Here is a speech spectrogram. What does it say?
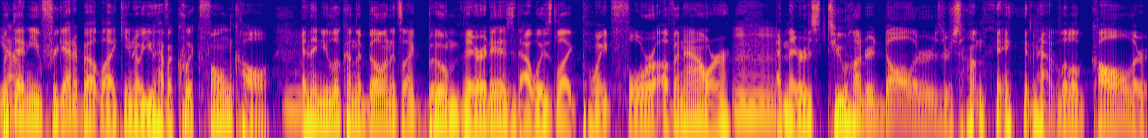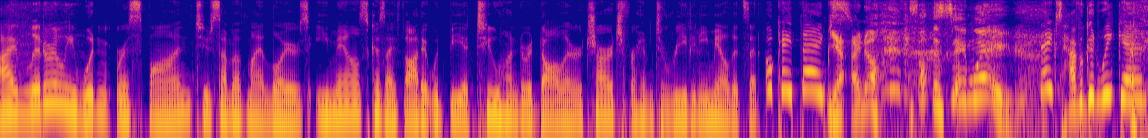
But then you forget about like you know you have a quick phone call, Mm-hmm. and then you look on the bill and it's like boom, there it is. That was like 0.4 of an hour, Mm-hmm. and there's two hundred dollars or something in that little call. Or I literally wouldn't respond to some of my lawyer's emails because I thought it would be a $200 charge for him to read an email that said, okay, thanks. yeah, I know. I felt the same way. thanks. Have a good weekend.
